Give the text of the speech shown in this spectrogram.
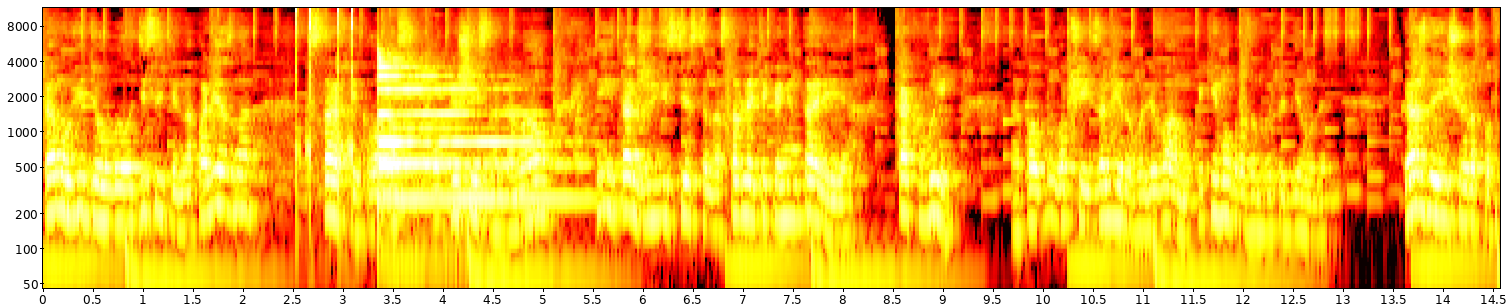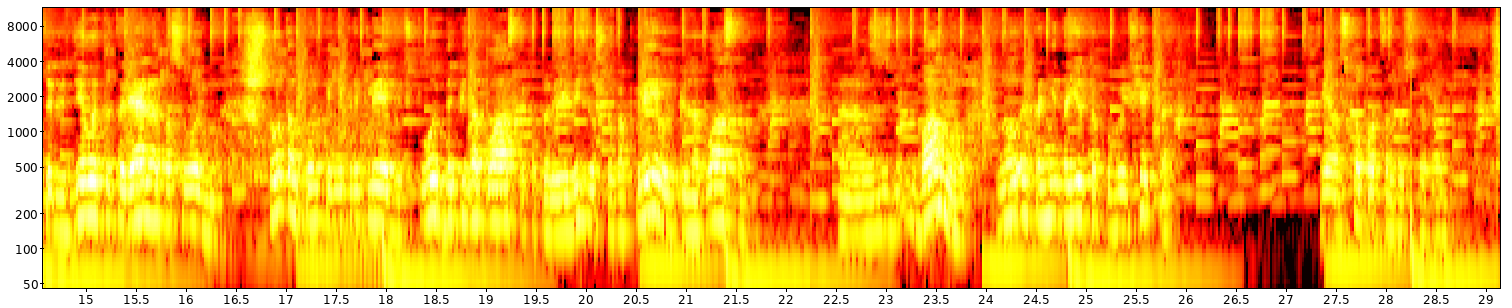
Кому видео было действительно полезно, ставьте класс, подпишись на канал и также, естественно, оставляйте комментарии, как вы э, вообще изолировали ванну, каким образом вы это делали. Каждый, еще раз повторюсь, делает это реально по-своему. Что там только не приклеивать, вплоть до пенопласта, который я видел, что обклеивают пенопластом э, ванну, но это не дает такого эффекта, я сто процентов скажу.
